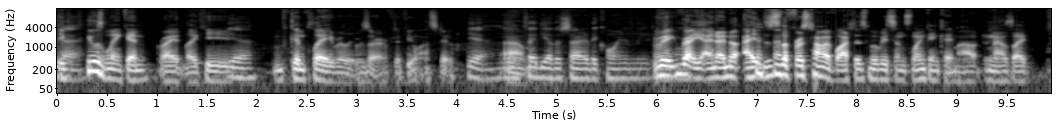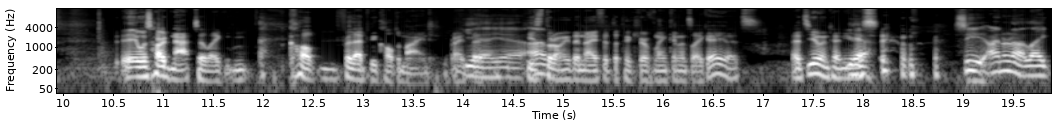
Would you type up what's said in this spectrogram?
he, Okay. he was Lincoln, right? Like, he Yeah, can play really reserved if he wants to. yeah. He Um, played the other side of the coin in the. Right, right. And I know I, this is the first time I've watched this movie since Lincoln came out, and I was like, it was hard not to like call for that to be called to mind, right? Yeah, That yeah. He's Um, throwing the knife at the picture of Lincoln. It's like, hey, that's that's you in ten Yeah. years. See, I don't know. Like,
